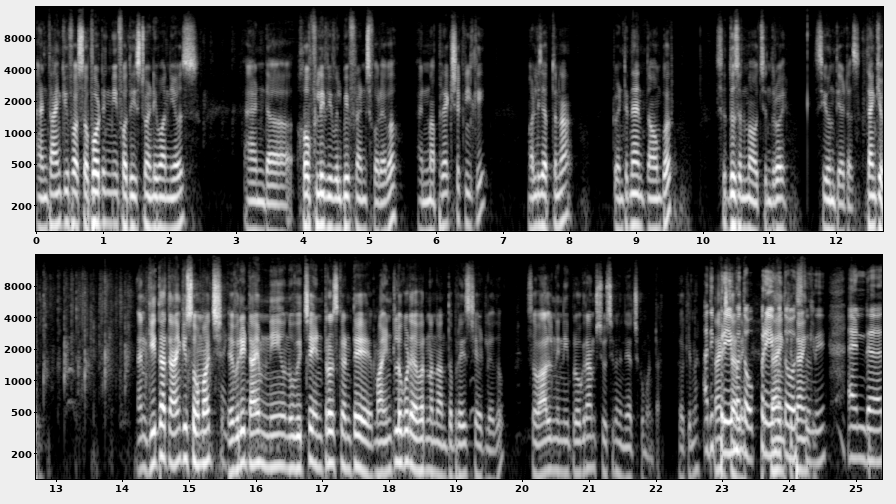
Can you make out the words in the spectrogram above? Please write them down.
and thank you for supporting me for these twenty one years and hopefully we will be friends forever and మా ప్రేక్షకులకి మళ్ళీ చెప్తున్నా twenty ninth November Siddhu cinema వచ్చింది రోయ్ see you in theatres. Thank you and Geetha thank you so much every time నీ నువ్వు ఇచ్చే ఇంట్రోస్ కంటే మా ఇంట్లో కూడా ఎవరు నన్ను అంత ప్రేస్ చేయట్లేదు. సో వాళ్ళని నీ ప్రోగ్రామ్స్ చూసి నేను నేర్చుకోమంటా. ఓకేనా అది. ప్రేమతో ప్రేమతో. వస్తుంది. అండ్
